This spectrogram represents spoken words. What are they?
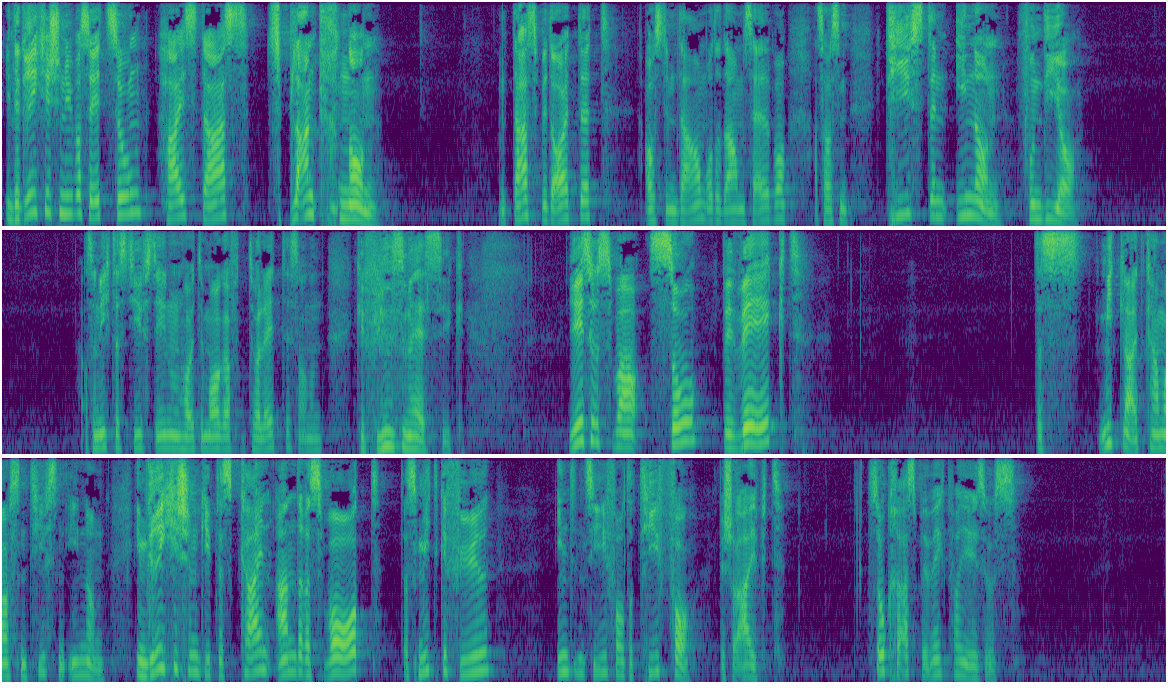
In der griechischen Übersetzung heißt das Splanknon. Und das bedeutet aus dem Darm oder Darm selber, also aus dem tiefsten Innern von dir. Also nicht das tiefste Innern heute Morgen auf der Toilette, sondern gefühlsmäßig. Jesus war so bewegt, das Mitleid kam aus dem tiefsten Innern. Im Griechischen gibt es kein anderes Wort, das Mitgefühl intensiver oder tiefer beschreibt So krass bewegt war Jesus.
